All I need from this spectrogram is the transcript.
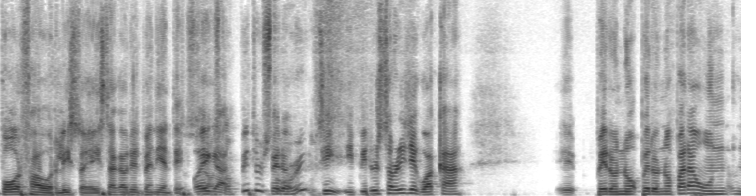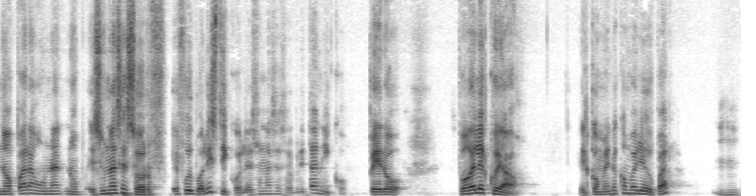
por favor, listo, ahí está Gabriel pendiente. Oiga, con Peter pero Story. sí, y Peter Story llegó acá, eh, pero no, pero no para un, no para una, no, es un asesor futbolístico, él es un asesor británico, pero póngale cuidado, el convenio con Valledupar, Ujú.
